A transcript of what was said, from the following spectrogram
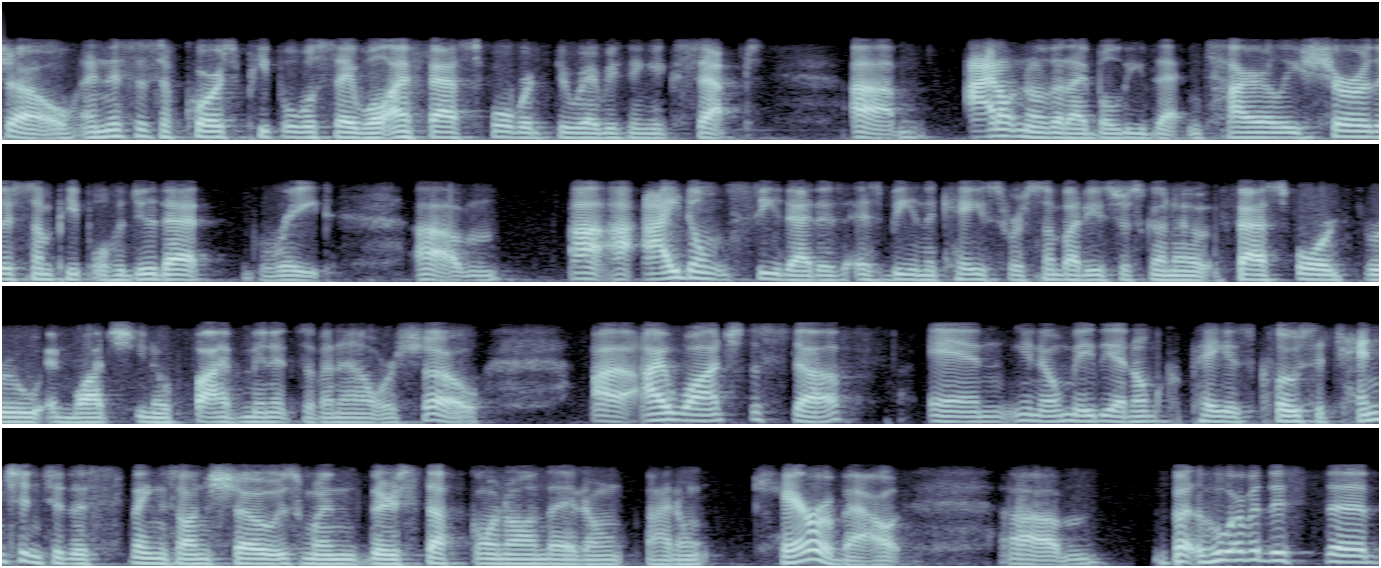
show, and this is of course people will say, well, I fast forward through everything except. Um, I don't know that I believe that entirely. Sure, there's some people who do that. Great. Um, I, I don't see that as, as being the case where somebody's just going to fast forward through and watch, you know, five minutes of an hour show. I, I watch the stuff, and you know, maybe I don't pay as close attention to the things on shows when there's stuff going on that I don't I don't care about. Um, but whoever this the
